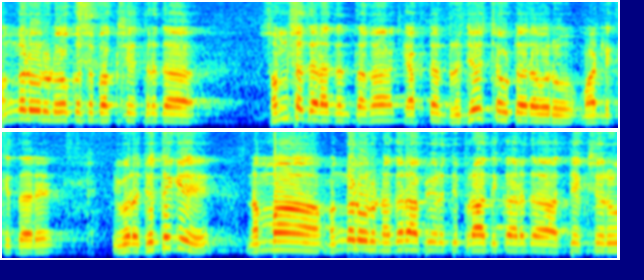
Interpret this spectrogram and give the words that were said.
ಮಂಗಳೂರು ಲೋಕಸಭಾ ಕ್ಷೇತ್ರದ ಸಂಸದರಾದಂತಹ ಕ್ಯಾಪ್ಟನ್ ಬ್ರಿಜೇಶ್ ಚೌಟರ್ ಅವರು ಮಾಡಲಿಕ್ಕಿದ್ದಾರೆ. ಇವರ ಜೊತೆಗೆ ನಮ್ಮ ಮಂಗಳೂರು ನಗರಾಭಿವೃದ್ಧಿ ಪ್ರಾಧಿಕಾರದ ಅಧ್ಯಕ್ಷರು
